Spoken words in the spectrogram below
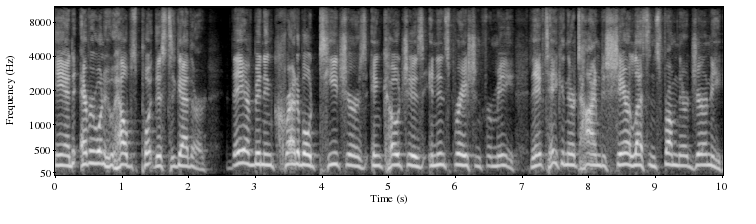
and everyone who helps put this together. They have been incredible teachers and coaches and inspiration for me. They've taken their time to share lessons from their journey.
